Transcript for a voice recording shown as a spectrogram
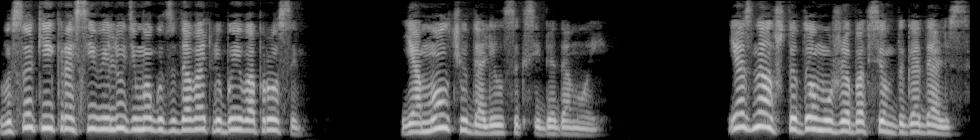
Высокие и красивые люди могут задавать любые вопросы. Я молча удалился к себе домой. Я знал, что дома уже обо всем догадались.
